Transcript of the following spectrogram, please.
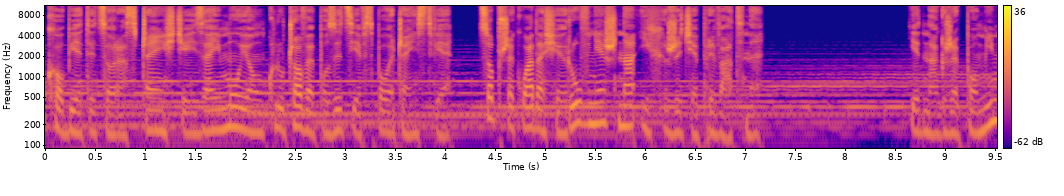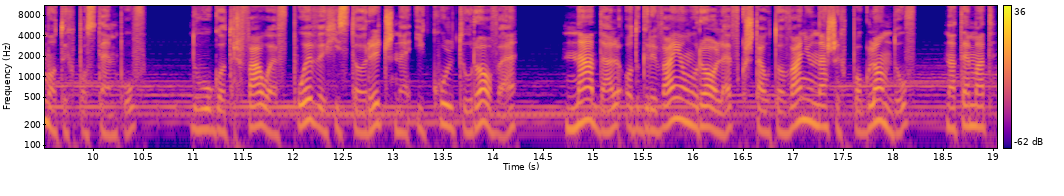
Kobiety coraz częściej zajmują kluczowe pozycje w społeczeństwie, co przekłada się również na ich życie prywatne. Jednakże pomimo tych postępów, długotrwałe wpływy historyczne i kulturowe nadal odgrywają rolę w kształtowaniu naszych poglądów na temat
